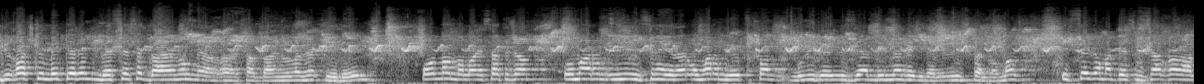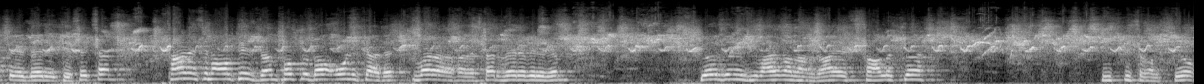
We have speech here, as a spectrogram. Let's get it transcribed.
birkaç gün beklerim. Vesvese dayanılmıyor arkadaşlar. Dayanılacak gibi değil. Ondan dolayı satacağım. Umarım iyi iyisine gider. Umarım YouTube'dan bu videoyu izleyen birine de gider. Belli olmaz. Instagram adresim Serkan Altı'ya DRK 80. Tanesini 600'den toplu da 12 adet var arkadaşlar verebilirim. Gördüğünüz gibi hayvanlar gayet sağlıklı. Hiçbir sıkıntısı yok.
